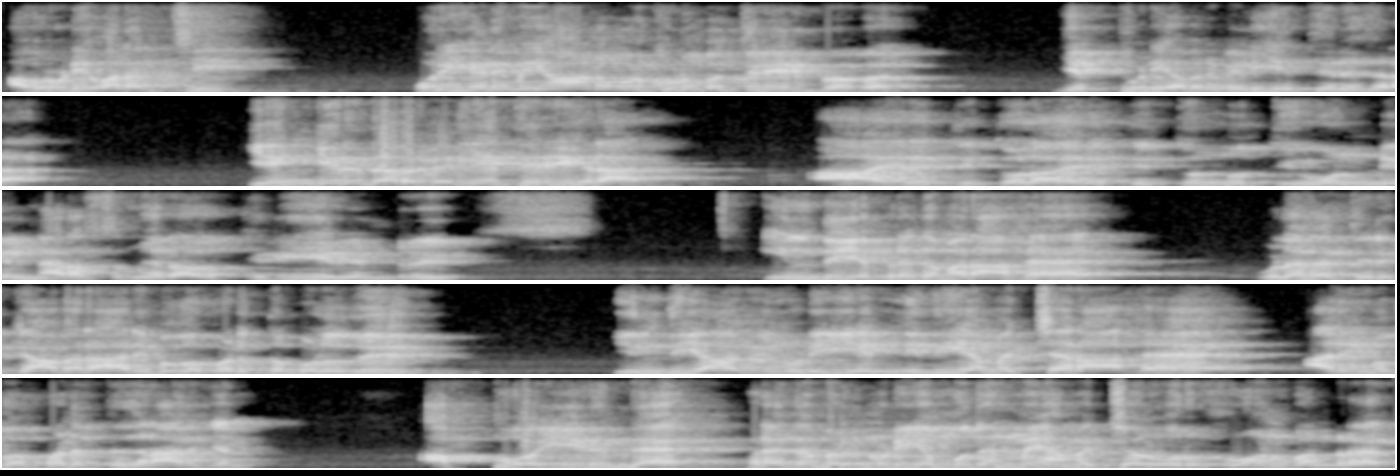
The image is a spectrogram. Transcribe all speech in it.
அவருடைய வளர்ச்சி. ஒரு எளிமையான ஒரு குடும்பத்தில் இருப்பவர். எப்படி அவர் வெளியே தெருகிறார் எங்கிருந்து அவர் வெளியே தெரிகிறார்? ஆயிரத்தி தொள்ளாயிரத்தி தொண்ணூத்தி ஒன்னில் நரசிம்மராவ் திடீர் என்று இந்திய பிரதமராக உலகத்திற்கு அவர் அறிமுகப்படுத்த பொழுது இந்தியாவினுடைய நிதியமைச்சராக அறிமுகப்படுத்துகிறார்கள். அப்போ இருந்த பிரதமரினுடைய முதன்மை அமைச்சர் ஒரு போன் பண்றார்.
